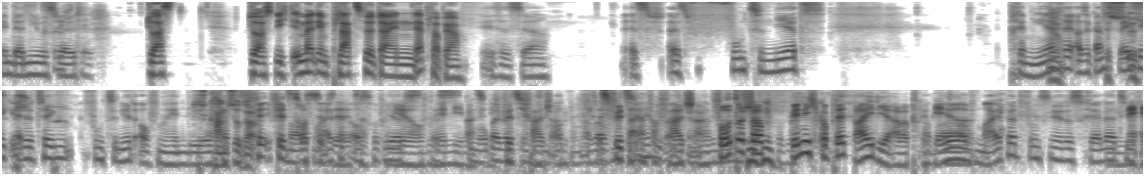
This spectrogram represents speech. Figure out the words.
In der Newswelt. Du hast, du hast nicht immer den Platz für deinen Laptop, ja. ist es ja. Es, es funktioniert. Premiere, also ganz Basic ist- ist- Editing funktioniert auf dem Handy. Das Ich kannst hab sogar- Ich finde es mal auf dem trotzdem iPad seltsam. ausprobiert, Premiere auf dem das- Handy, die weiß ich nicht. Mobile Fühlt sich falsch an. Also Es fühlt sich einfach Handy falsch ich nicht, an. Photoshop bin ich komplett bei dir, aber Aber Premiere. auf dem iPad funktioniert das relativ Nee.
